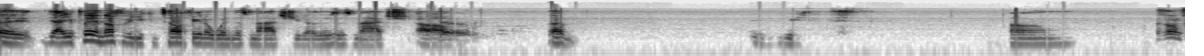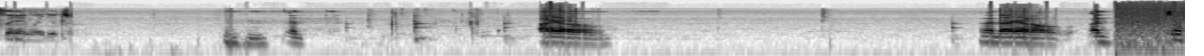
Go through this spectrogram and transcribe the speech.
uh, yeah, you play enough of it, you can tell if you're gonna win this match, you're gonna lose this match. Um, yeah. um, you, um, That's what I'm saying. Like it's. Mm-hmm. And I um. And I uh, and so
